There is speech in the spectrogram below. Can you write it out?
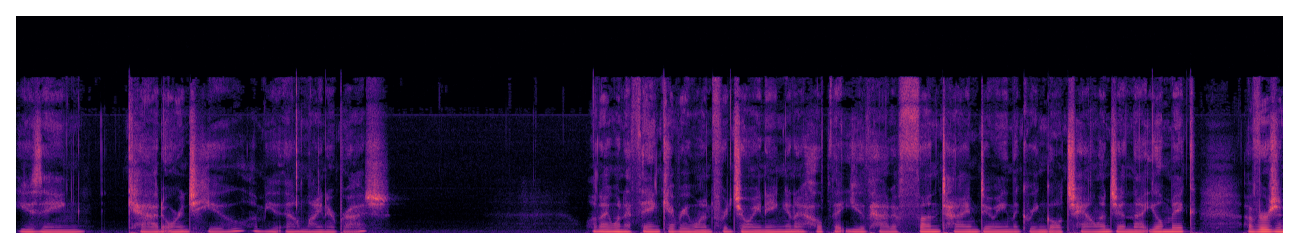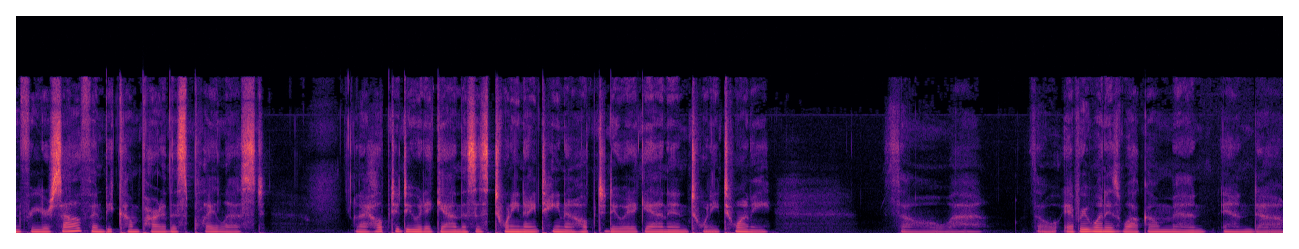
using Cad Orange Hue, a liner brush. And I want to thank everyone for joining, and I hope that you've had a fun time doing the Green Gold Challenge and that you'll make a version for yourself and become part of this playlist. And I hope to do it again. This is 2019. I hope to do it again in 2020. So, uh, so everyone is welcome, and and uh,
